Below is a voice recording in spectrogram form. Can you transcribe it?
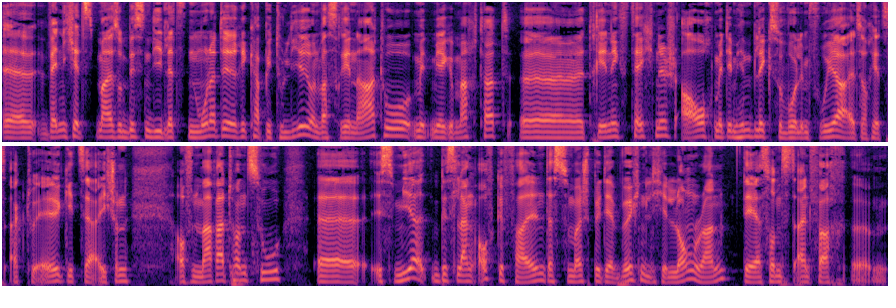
äh, wenn ich jetzt mal so ein bisschen die letzten Monate rekapituliere und was Renato mit mir gemacht hat, äh, trainingstechnisch, auch mit dem Hinblick sowohl im Frühjahr als auch jetzt aktuell, geht's ja eigentlich schon auf den Marathon zu, äh, ist mir bislang aufgefallen, dass zum Beispiel der wöchentliche Long Run, der sonst einfach ähm,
